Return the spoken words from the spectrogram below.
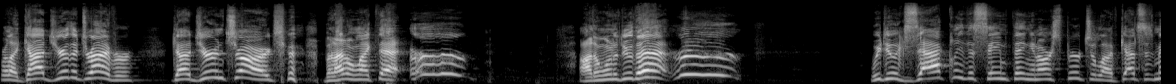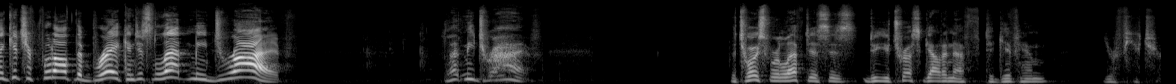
We're like god you're the driver. God you're in charge. But i don't like that I don't want to do that. We do exactly the same thing in our spiritual life. God says, man, get your foot off the brake and just let me drive. Let me drive. The choice we're left is, is do you trust God enough to give him your future?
